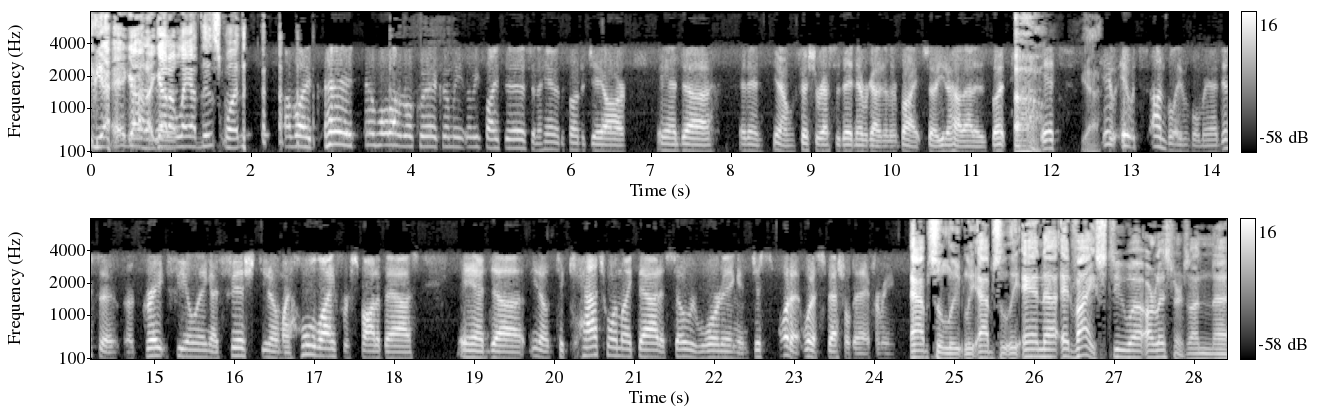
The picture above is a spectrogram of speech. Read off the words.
yeah, hang on, I gotta land this one. I'm like, hey, Tim, hold on real quick. Let me let me fight this, and I handed the phone to Jr. And uh, and then you know, fish the rest of the day, and never got another bite. So you know how that is. But Oh, it's yeah. it, it was unbelievable, man. Just a, a great feeling. I fished, you know, my whole life for spotted bass, and uh, you know, to catch one like that is so rewarding, and just what a what a special day for me. Absolutely, absolutely. And uh, advice to uh, our listeners on uh,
